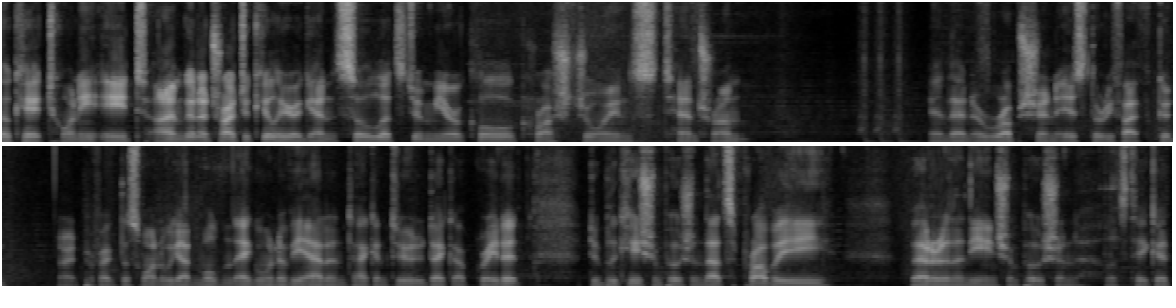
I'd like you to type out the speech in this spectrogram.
Okay, 28. I'm going to try to kill here again. So let's do Miracle, Crush Joints, Tantrum. And then Eruption is 35. Good. Alright, perfect. This one, we got Molten Egg whenever we add an attack into deck upgraded. Duplication Potion. That's probably better than the Ancient Potion. Let's take it.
